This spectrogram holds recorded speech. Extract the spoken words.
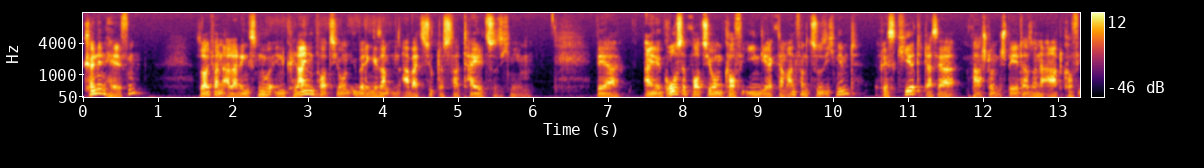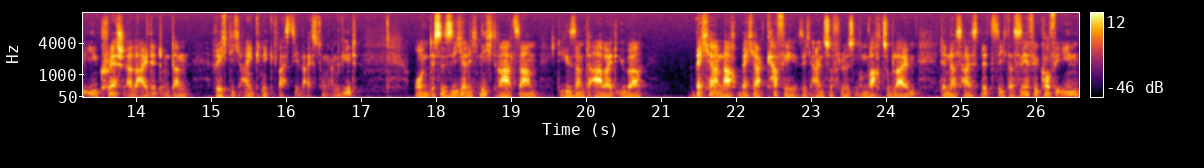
können helfen, sollte man allerdings nur in kleinen Portionen über den gesamten Arbeitszyklus verteilt zu sich nehmen. Wer eine große Portion Koffein direkt am Anfang zu sich nimmt, riskiert, dass er ein paar Stunden später so eine Art Koffein-Crash erleidet und dann richtig einknickt, was die Leistung angeht. Und es ist sicherlich nicht ratsam, die gesamte Arbeit über Becher nach Becher Kaffee sich einzuflößen, um wach zu bleiben. Denn das heißt letztlich, dass sehr viel Koffein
